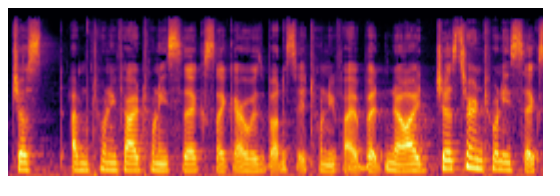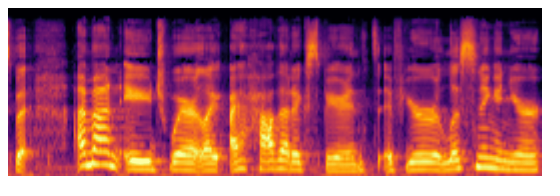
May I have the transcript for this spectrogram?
just I'm 25, 26, like I was about to say 25, but no, I just turned 26, but I'm at an age where like I have that experience. If you're listening and you're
